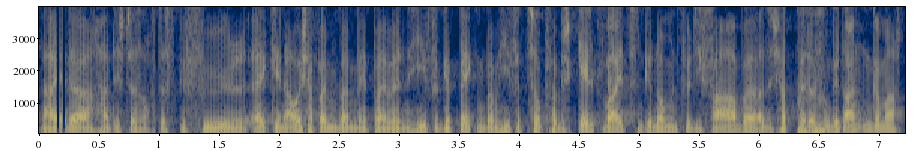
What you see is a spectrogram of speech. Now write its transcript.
leider hatte ich das auch das Gefühl, äh, genau, ich habe beim, beim, bei den Hefegebäcken, beim Hefezopf habe ich Gelbweizen genommen für die Farbe. Also ich habe mir mhm. da schon Gedanken gemacht.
